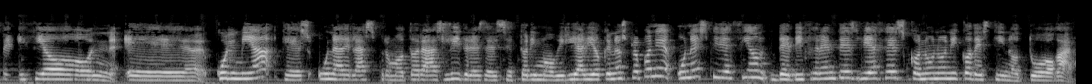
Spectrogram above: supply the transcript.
Expedición eh, Culmia, que es una de las promotoras líderes del sector inmobiliario, que nos propone una expedición de diferentes viajes con un único destino, tu hogar.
